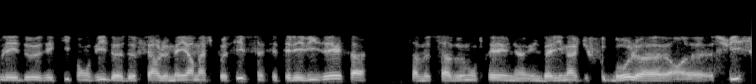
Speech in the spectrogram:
les deux équipes envie de, de faire le meilleur match possible. Ça c'est télévisé, ça, ça veut, ça veut montrer une, une belle image du football euh, euh suisse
